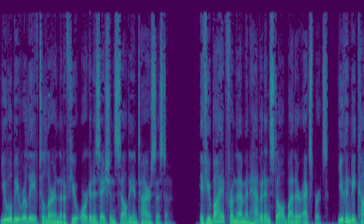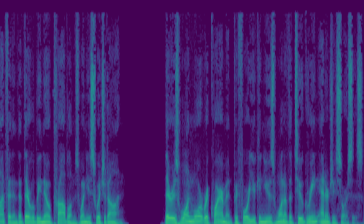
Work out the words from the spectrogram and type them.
you will be relieved to learn that a few organizations sell the entire system. If you buy it from them and have it installed by their experts, you can be confident that there will be no problems when you switch it on. There is one more requirement before you can use one of the two green energy sources.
